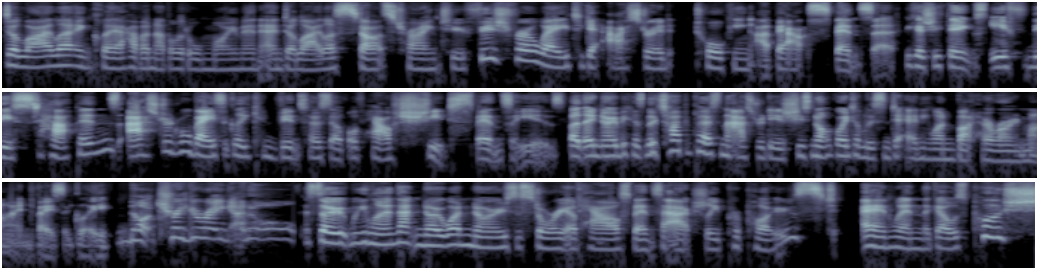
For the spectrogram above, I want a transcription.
Delilah and Claire have another little moment, and Delilah starts trying to fish for a way to get Astrid talking about Spencer because she thinks if this happens, Astrid will basically convince herself of how shit Spencer is. But they know because the type of person that Astrid is, she's not going to listen to anyone but her own mind, basically. Not triggering at all. So we learn that no one knows the story of how Spencer actually proposed. And when the girls push,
